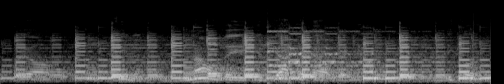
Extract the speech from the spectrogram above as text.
Well, nowadays you've got to have that because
